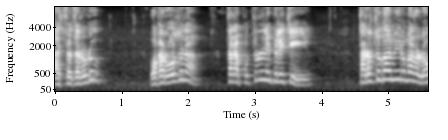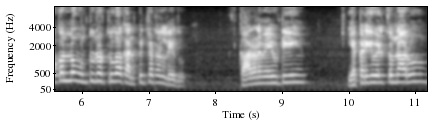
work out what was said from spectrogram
అశ్వతరుడు ఒక రోజున తన పుత్రుల్ని పిలిచి తరచుగా మీరు మన లోకంలో ఉంటున్నట్లుగా కనిపించటం లేదు. కారణమేమిటి? ఎక్కడికి వెళ్తున్నారు?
